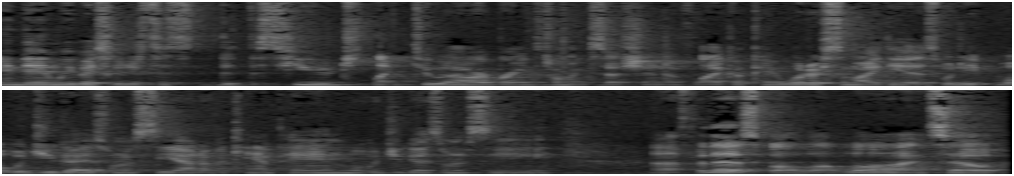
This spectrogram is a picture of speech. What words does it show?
and then we basically just did this huge, like, two-hour brainstorming session of like, okay, what are some ideas? What, you, what would you guys want to see out of a campaign? What would you guys want to see uh, for this? Blah blah blah. And so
